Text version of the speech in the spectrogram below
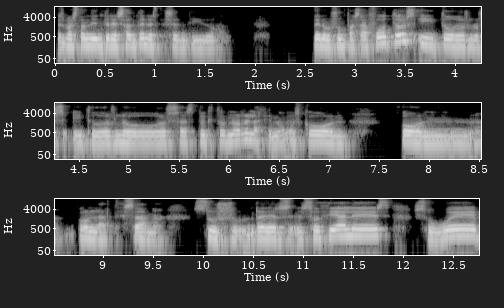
Es bastante interesante en este sentido tenemos un pasafotos y todos los, y todos los aspectos no relacionados con, con, la artesana, sus redes sociales, su web,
